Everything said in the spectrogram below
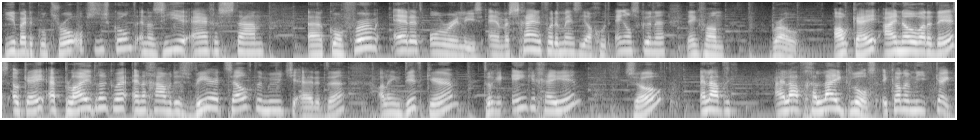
hier bij de control options komt. En dan zie je ergens staan uh, confirm edit on release. En waarschijnlijk voor de mensen die al goed Engels kunnen, denk van, bro, Oké, okay, I know what it is. Oké, apply drukken we. En dan gaan we dus weer hetzelfde muurtje editen. Alleen dit keer druk ik één keer G in. Zo. En laat ik hij laat gelijk los. Ik kan hem niet... Kijk,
